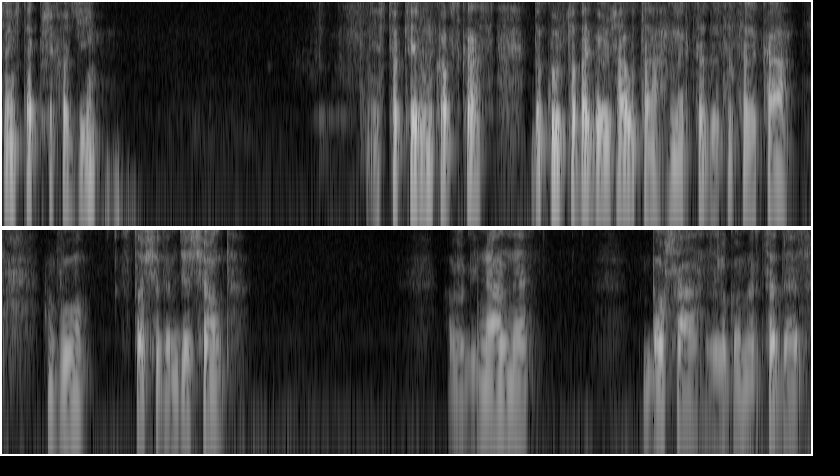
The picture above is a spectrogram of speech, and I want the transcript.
część tak przychodzi. Jest to kierunkowskaz do kultowego już auta Mercedes SLK W170. Oryginalny Boscha z logo Mercedes.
